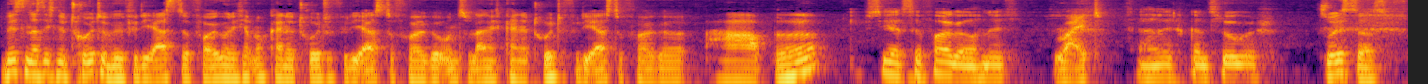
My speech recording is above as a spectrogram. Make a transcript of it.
wissen, dass ich eine Tröte will für die erste Folge und ich habe noch keine Tröte für die erste Folge und solange ich keine Tröte für die erste Folge habe, gibt's die erste Folge auch nicht. Right. Ja, ganz logisch. So ist das.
